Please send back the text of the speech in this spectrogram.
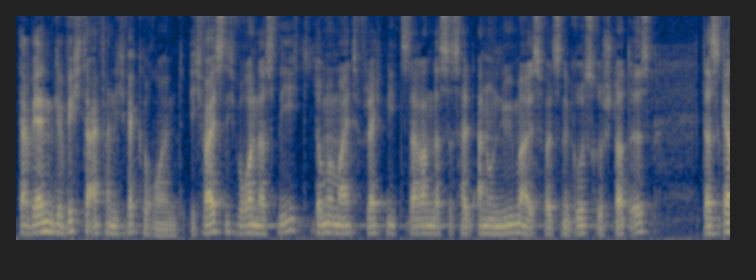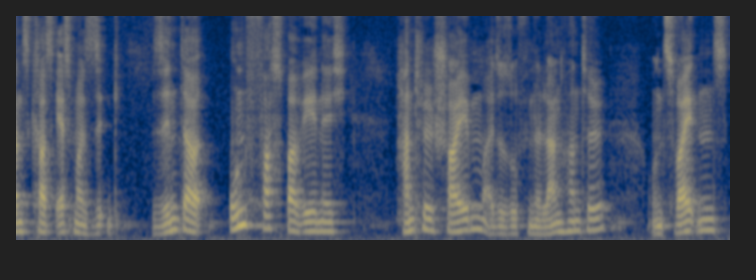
da werden Gewichte einfach nicht weggeräumt. Ich weiß nicht, woran das liegt. Domme meinte, vielleicht liegt es daran, dass es halt anonymer ist, weil es eine größere Stadt ist. Das ist ganz krass. Erstmal si- sind da unfassbar wenig Hantelscheiben, also so für eine Langhantel. Und zweitens,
